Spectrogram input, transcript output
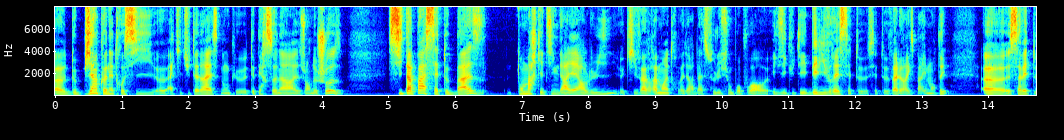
de bien connaître aussi euh, à qui tu t'adresses, donc euh, tes personas ce genre de choses. Si tu n'as pas cette base, ton marketing derrière lui, qui va vraiment être, on va dire, la solution pour pouvoir exécuter délivrer cette, cette valeur expérimentée, ça va être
